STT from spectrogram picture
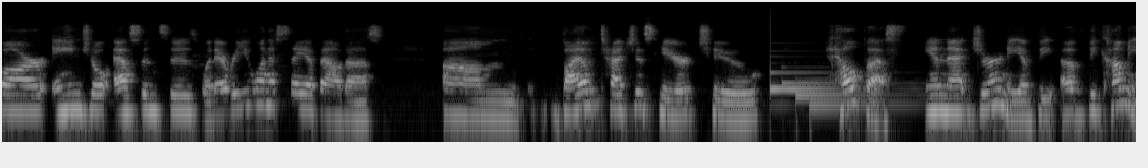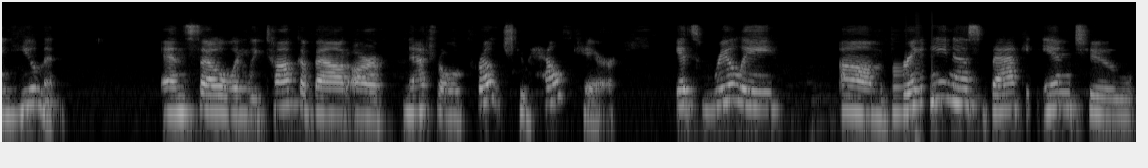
our angel essences whatever you want to say about us um, biotouch is here to help us in that journey of be, of becoming human and so when we talk about our natural approach to healthcare it's really um, bringing us back into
